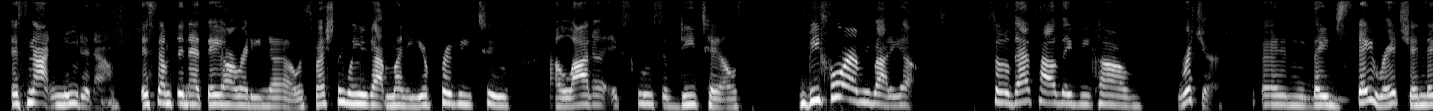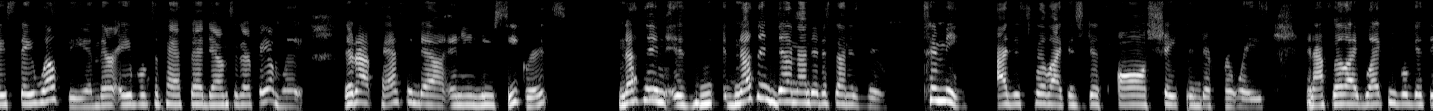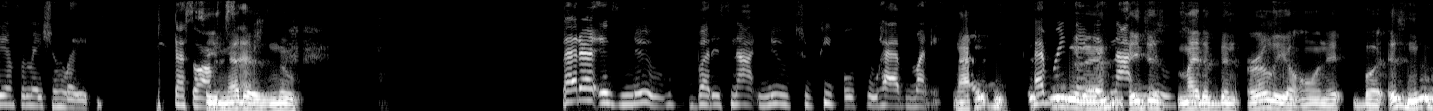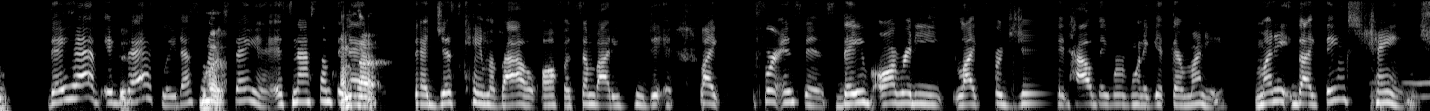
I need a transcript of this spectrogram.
It's not new to them. It's something that they already know especially when you got money. You're privy to a lot of exclusive details before everybody else so that's how they become richer and they stay rich and they stay wealthy and they're able to pass that down to their family. They're not passing down any new secrets. Nothing is nothing done under the sun is new to me. I just feel like it's just all shaped in different ways. And I feel like black people get the information late. That's all. See, meta is new. Meta is new, but it's not new to people who have money. Now, it's new to Everything is not They just might have been earlier on it, but it's new. They have exactly. That's what I'm saying. It's not something I'm that not. that just came about off of somebody who didn't like for instance they've already like projected how they were going to get their money money like things change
